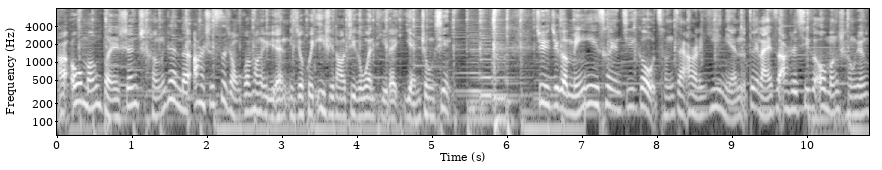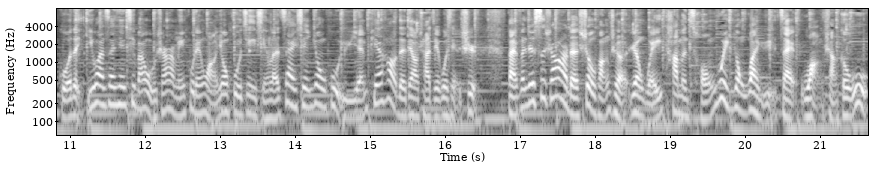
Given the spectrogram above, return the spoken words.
而欧盟本身承认的二十四种官方语言，你就会意识到这个问题的严重性。据这个民意测验机构曾在二零一一年对来自二十七个欧盟成员国的一万三千七百五十二名互联网用户进行了在线用户语言偏好的调查，结果显示，百分之四十二的受访者认为他们从未用外语在网上购物。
